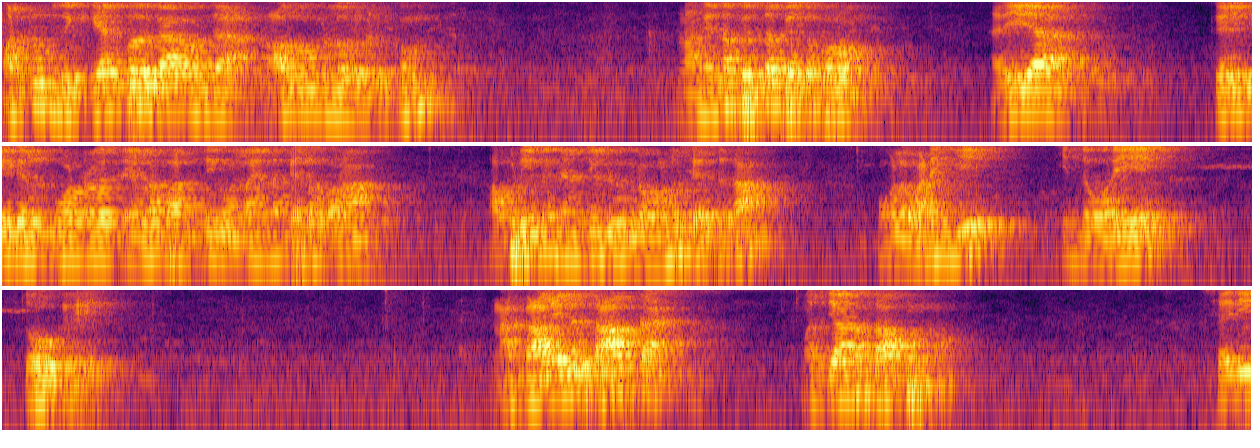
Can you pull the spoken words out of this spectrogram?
மற்றும் இதை கேட்பதற்காக வந்த ஆர்வம் உள்ளவர்களுக்கும் நாங்கள் என்ன பெருசாக பேச போகிறோம் நிறையா கேளிக்கைகள் போன்றவற்றையெல்லாம் பார்த்துட்டு இவங்கெல்லாம் என்ன பேச போகிறான் அப்படின்னு நினச்சிக்கிட்டு இருக்கிறவங்களும் சேர்த்து தான் உங்களை வணங்கி இந்த உரையை துவக்கிறேன். நான் காலையில் சாப்பிட்டேன். மத்தியானம் சாப்பிட்ணும். சரி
